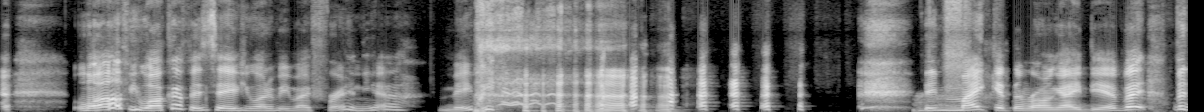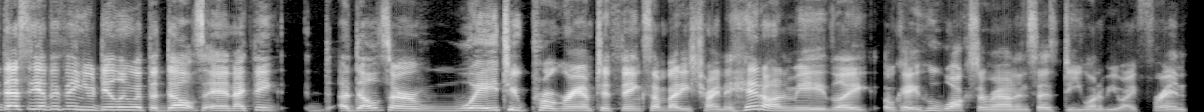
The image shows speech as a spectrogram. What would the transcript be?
well, if you walk up and say, "If you wanna be my friend," yeah, maybe. They might get the wrong idea, but but that's the other thing, you're dealing with adults, and I think adults are way too programmed to think somebody's trying to hit on me, like, okay, who walks around and says, "Do you wanna be my friend?"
